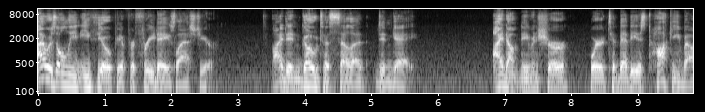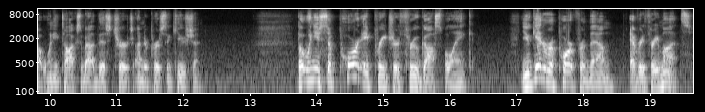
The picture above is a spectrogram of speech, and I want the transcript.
I was only in Ethiopia for three days last year. I didn't go to Seladin I don't even sure where Tebebe is talking about when he talks about this church under persecution. But when you support a preacher through Gospel Link, you get a report from them every three months.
